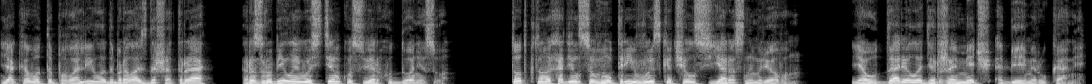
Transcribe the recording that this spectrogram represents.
Я кого-то повалила, добралась до шатра, разрубила его стенку сверху донизу. Тот, кто находился внутри, выскочил с яростным ревом. Я ударила, держа меч обеими руками.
